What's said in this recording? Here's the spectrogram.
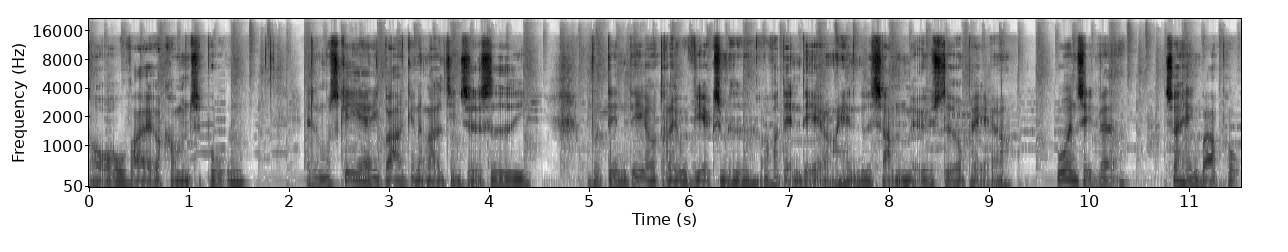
og overvejer at komme til Polen, eller måske er I bare generelt interesseret i, hvordan det er at drive virksomhed, og hvordan det er at handle sammen med østeuropæere. Uanset hvad, så hæng bare på.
